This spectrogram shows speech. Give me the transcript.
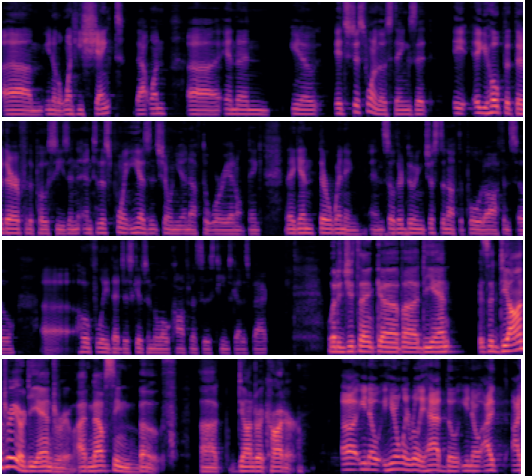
Um, you know, the one he shanked that one, uh, and then you know it's just one of those things that you hope that they're there for the postseason. And to this point, he hasn't shown you enough to worry, I don't think. And again, they're winning. And so they're doing just enough to pull it off. And so uh, hopefully that just gives him a little confidence that his team's got his back. What did you think of uh, Dean? Is it DeAndre or DeAndrew? I've now seen both. Uh, DeAndre Carter. Uh, you know, he only really had the, you know, I, I,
